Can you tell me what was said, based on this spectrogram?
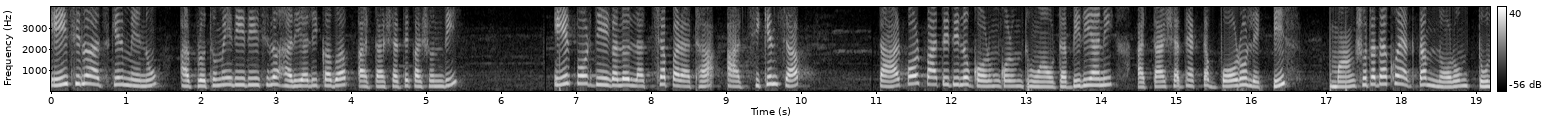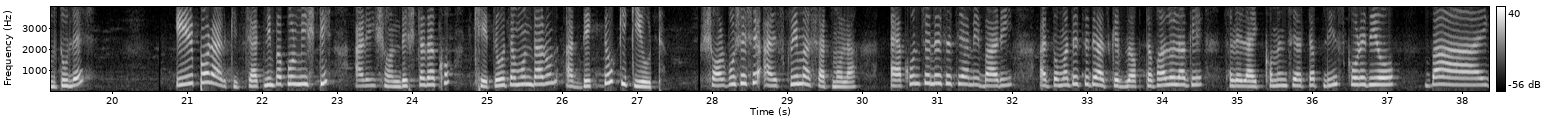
এই ছিল আজকের মেনু আর প্রথমেই দিয়ে দিয়েছিল হারিয়ালি কাবাব, আর তার সাথে কাসন্দি। এরপর দিয়ে গেল লাচ্ছা পরাঠা আর চিকেন চাপ। তারপর পাতে দিল গরম গরম ধোঁয়া ওঠা বিরিয়ানি আর তার সাথে একটা বড় লেগ পিস মাংসটা দেখো একদম নরম তুলতুলে। এরপর আর কি, চাটনি পাঁপড় মিষ্টি আর এই সন্দেশটা দেখো, খেতেও যেমন দারুণ আর দেখতেও কি কিউট সর্বশেষে আইসক্রিম আর শাটমলা এখন চলে এসেছি আমি বাড়ি। আর তোমাদের যদি আজকের ব্লগটা ভালো লাগে, তাহলে লাইক কমেন্ট শেয়ারটা প্লিজ করে দিও। বাই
